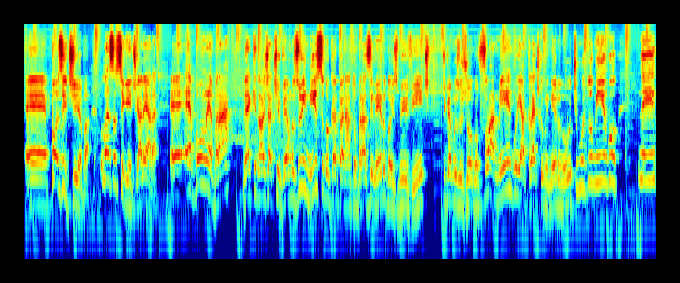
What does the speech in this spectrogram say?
é, positiva. O lance é o seguinte, galera. É, é, bom lembrar né, que nós já tivemos o início do Campeonato Brasileiro 2020, tivemos o jogo Flamengo e Atlético Mineiro no último domingo, e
